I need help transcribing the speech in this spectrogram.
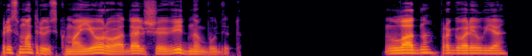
Присмотрюсь к майору, а дальше видно будет. «Ладно», — проговорил я.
